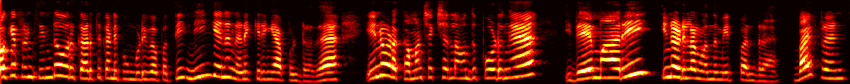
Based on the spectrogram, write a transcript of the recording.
ஓகே ஃப்ரெண்ட்ஸ் இந்த ஒரு கருத்து கணிப்பு முடிவை பற்றி நீங்கள் என்ன நினைக்கிறீங்க அப்படின்றத என்னோட கமெண்ட் செக்ஷனில் வந்து போடுங்க. இதே மாதிரி இன்னொடியில் வந்து மீட் பண்ணுறேன் பை ஃப்ரெண்ட்ஸ்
